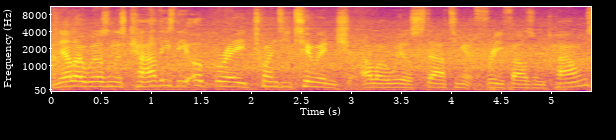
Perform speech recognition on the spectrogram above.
And the alloy wheels on this car, these are the upgrade 22 inch alloy wheels starting at £3,000.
